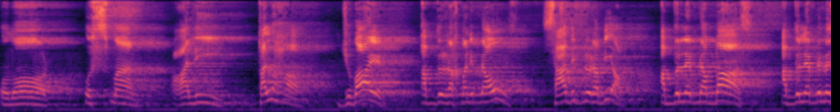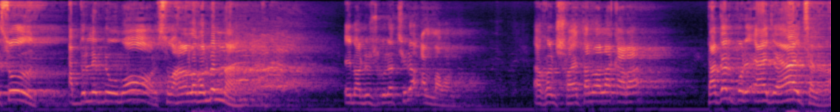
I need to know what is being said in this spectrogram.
Omar, Usman, Ali, Talha Zubair Abdul Rahman ibn Auf, Saad ibnu Rabia Abdullah ibn Abbas Abdullah ibn Masud Abdullah ibn Omar সুবহানাল্লাহ বলবেন না? এই মানুষগুলো ছিল আল্লাহওয়ালা। এখন শয়তানওয়ালা কারা? তাদের পরে এই যে, এই ছেলেরা,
